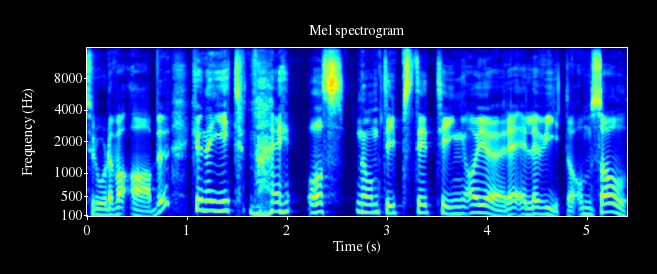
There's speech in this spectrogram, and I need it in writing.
tror det var Abu, kunne gitt meg, oss, noen tips til ting å gjøre eller vite om Seoul.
